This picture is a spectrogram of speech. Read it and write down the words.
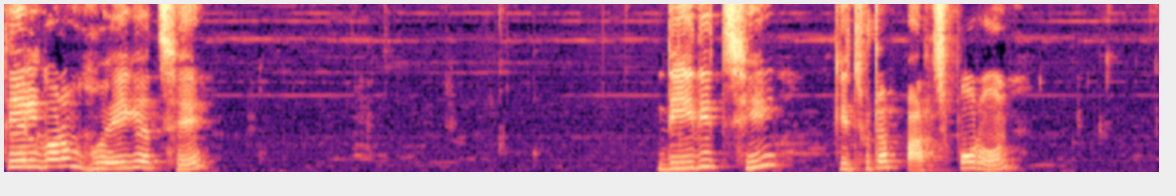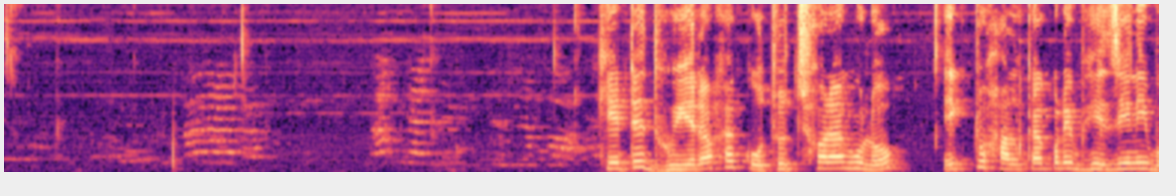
তেল গরম হয়ে গেছে। দিয়ে দিচ্ছি কিছুটা পাঁচফোড়ন কেটে ধুয়ে রাখা কচুর ছড়াগুলো একটু হালকা করে ভেজে নিব।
